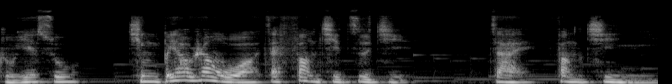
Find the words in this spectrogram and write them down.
主耶稣，请不要让我再放弃自己，再放弃你。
